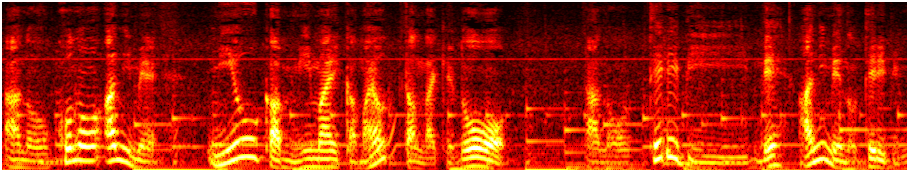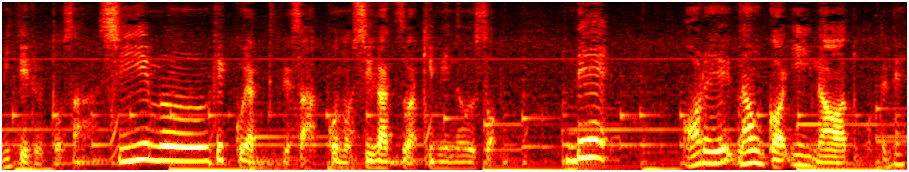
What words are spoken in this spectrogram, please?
あの、このアニメ、見ようか見まいか迷ったんだけど、あの、テレビで、アニメのテレビ見てるとさ、CM 結構やっててさ、この4月は君の嘘。で、あれ、なんかいいなと思ってね。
